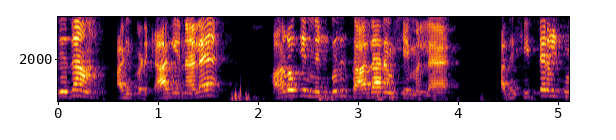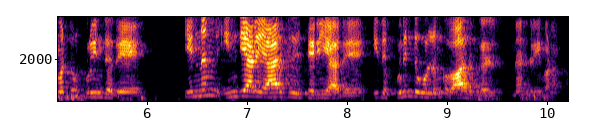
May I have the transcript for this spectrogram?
இதுதான் அடிப்படை. ஆகையினால ஆரோக்கியம் என்பது சாதாரண விஷயம் அல்ல. அது சித்தர்களுக்கு மட்டும் புரிந்தது. இன்னும் இந்தியாவில் யாருக்கு இது தெரியாது? இதை புரிந்து கொள்ளுங்க வாருங்கள். நன்றி வணக்கம்.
